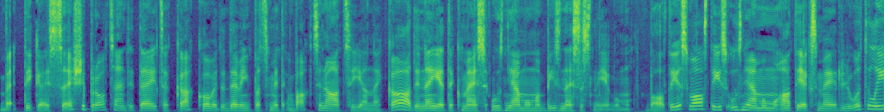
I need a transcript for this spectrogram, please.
bet tikai 6% teica, ka Covid-19 vakcinācija nekādi neietekmēs uzņēmuma biznesa sniegumu. Baltijas valstīs uzņēmumu attieksme ir ļoti līdzīga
